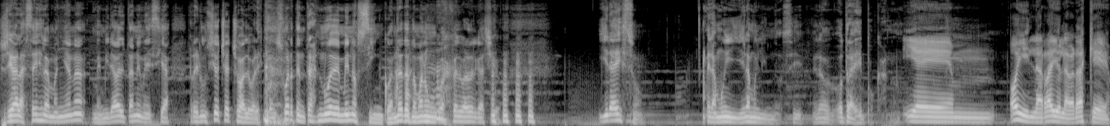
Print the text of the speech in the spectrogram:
Yo llegaba a las 6 de la mañana, me miraba el Tano y me decía, renunció Chacho Álvarez, con suerte entras 9 menos 5, andate a tomar un gospel del gallego. Y era eso. Era muy, era muy lindo, sí. Era otra época, ¿no? Y em, hoy la radio, la verdad es que,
